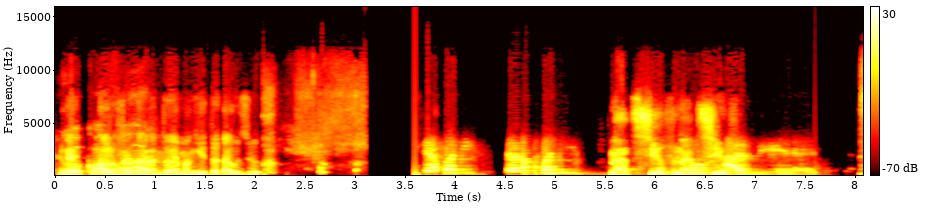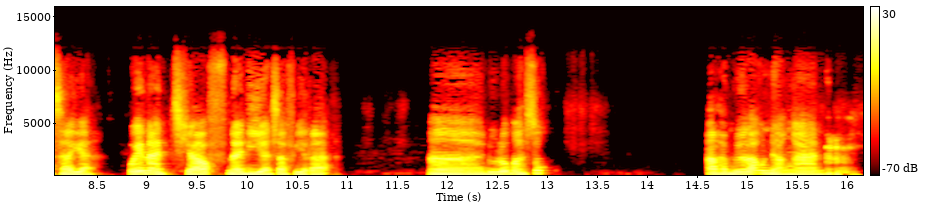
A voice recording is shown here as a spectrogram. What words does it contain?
Dua Eh, kalau veteran tuh emang gitu tau Zu. Siapa nih? Siapa nih? Natshift, Oh, Natshift. Aziz. Saya. Wena Chef Nadia Safira. Eh, dulu masuk alhamdulillah undangan.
